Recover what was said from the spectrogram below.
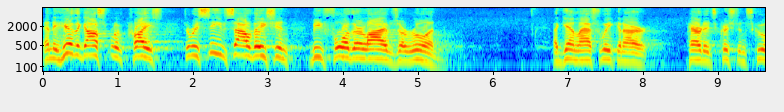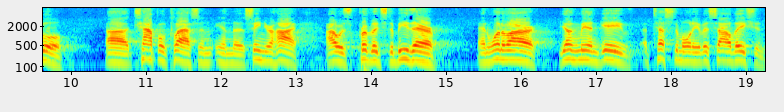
and to hear the gospel of Christ, to receive salvation before their lives are ruined. Again, last week in our Heritage Christian School uh, chapel class in, in the senior high, I was privileged to be there, and one of our young men gave a testimony of his salvation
